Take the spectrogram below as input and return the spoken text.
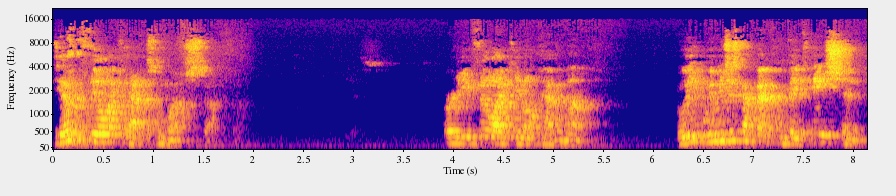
Do you ever feel like you have too much stuff? Or do you feel like you don't have enough? We, we just got back from vacation,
